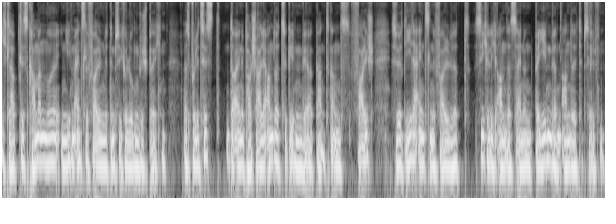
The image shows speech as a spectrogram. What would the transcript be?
Ich glaube, das kann man nur in jedem Einzelfall mit dem Psychologen besprechen. Als Polizist da eine pauschale Antwort zu geben, wäre ganz, ganz falsch. Es wird jeder einzelne Fall wird sicherlich anders sein und bei jedem werden andere Tipps helfen.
